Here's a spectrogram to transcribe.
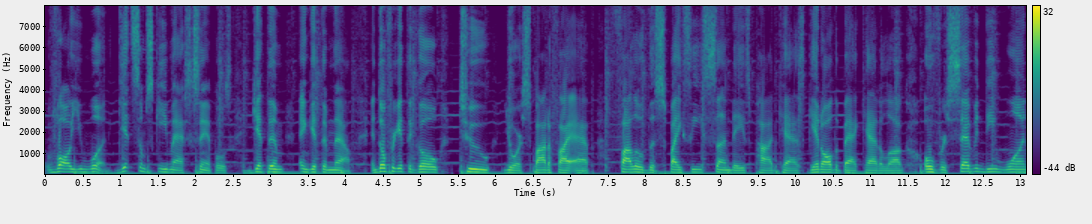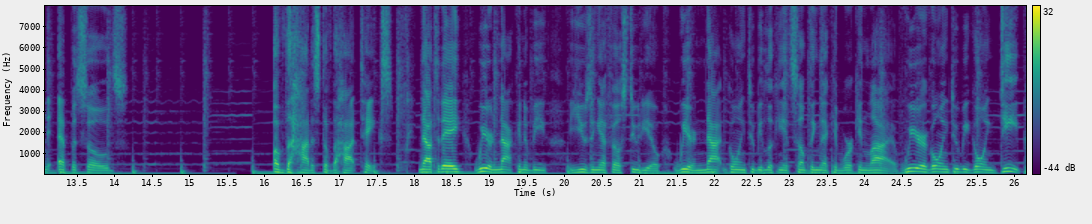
Volume 1. Get some ski mask samples. Get them and get them now. And don't forget to go to your Spotify app. Follow the Spicy Sundays podcast. Get all the back catalog. Over 71 episodes of the hottest of the hot takes. Now, today we are not going to be using FL Studio. We are not going to be looking at something that could work in live. We are going to be going deep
